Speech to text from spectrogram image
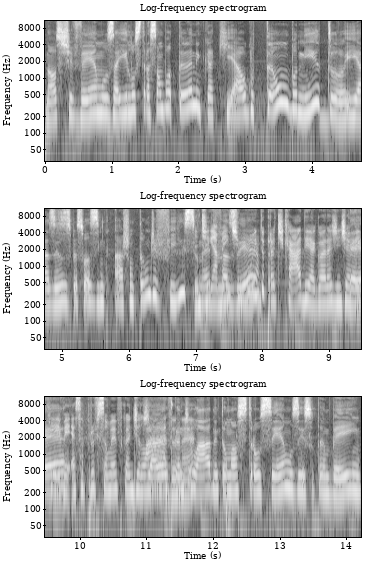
Nós tivemos a ilustração botânica, que é algo tão bonito e às vezes as pessoas acham tão difícil. Antigamente né, de muito praticado e agora a gente já é, vê que essa profissão vai ficando de lado. Já vai ficando né? de lado, então nós trouxemos isso também,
